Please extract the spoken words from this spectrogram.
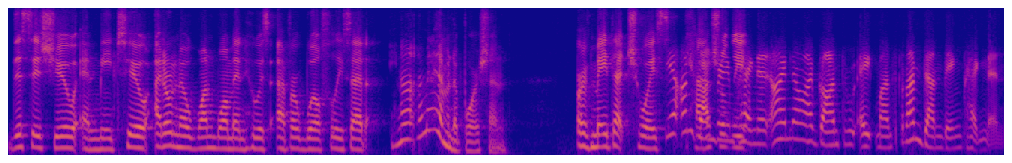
this issue and me too. I don't know one woman who has ever willfully said you know i'm gonna have an abortion or have made that choice Yeah, I'm casually done being pregnant. I know I've gone through eight months, but I'm done being pregnant.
